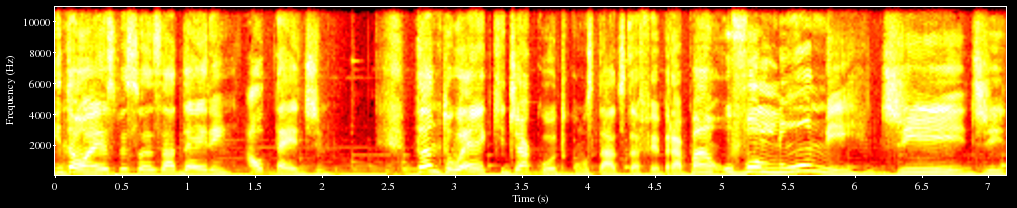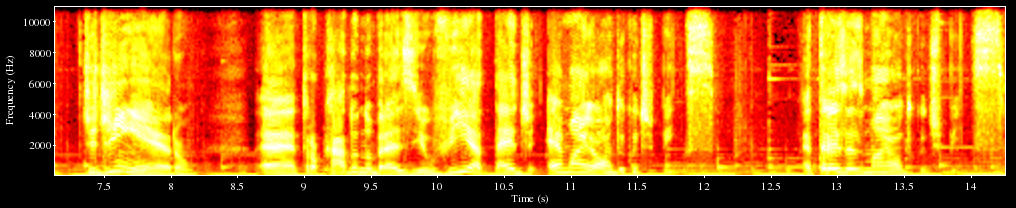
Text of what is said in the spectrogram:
Então, aí as pessoas aderem ao TED. Tanto é que, de acordo com os dados da Febraban, o volume de, de, de dinheiro é, trocado no Brasil via TED é maior do que o de Pix. É três vezes maior do que o de Pix.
